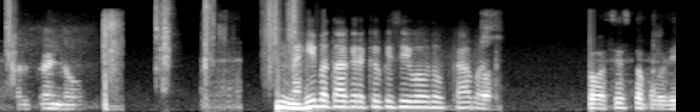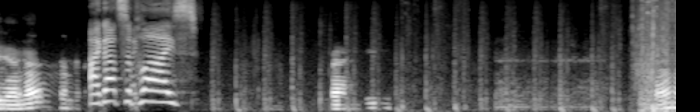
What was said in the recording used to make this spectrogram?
गर्लफ्रेंड हो। नहीं बता के रखे हो किसी को तो क्या बात कोशिश तो पूरी है ना। I got supplies. हाँ?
